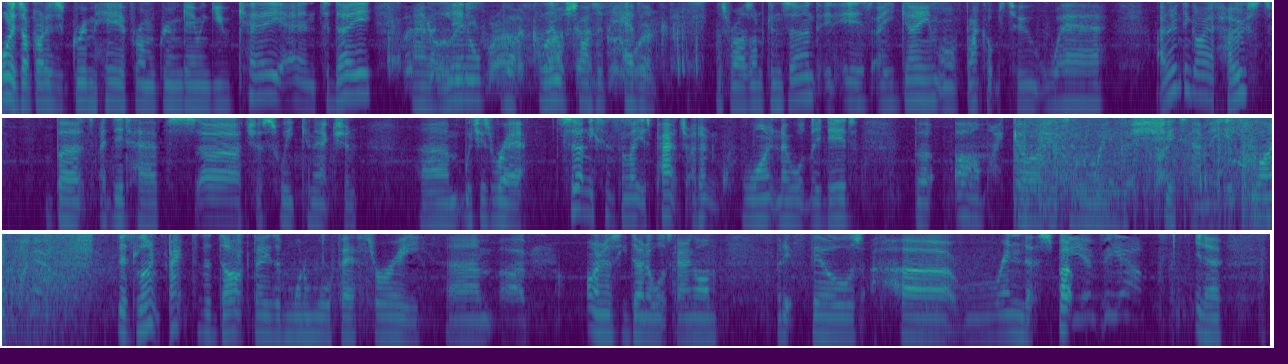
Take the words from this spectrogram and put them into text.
What is up guys, it's Grim here from Grim Gaming UK and today I have a little, well, a little slice of heaven as far as I'm concerned. It is a game of Black Ops 2 where I don't think I had host but I did have such a sweet connection um, which is rare. Certainly since the latest patch I don't quite know what they did but oh my god it's annoying the shit at me. It's like, it's like back to the dark days of Modern Warfare 3 um, I honestly don't know what's going on, but it feels horrendous. But, you know,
